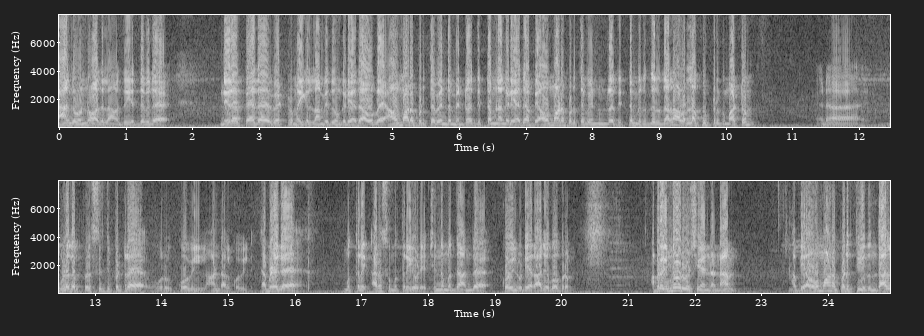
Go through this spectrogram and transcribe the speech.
நாங்கள் ஒன்றும் அதெல்லாம் வந்து எந்தவித நிற பேத வேற்றுமைகள்லாம் எதுவும் கிடையாது. அவரை அவமானப்படுத்த வேண்டும் என்ற திட்டம்லாம் கிடையாது. அப்படி அவமானப்படுத்த வேண்டும்ன்ற திட்டம் இருந்திருந்தாலும் அவரெல்லாம் கூப்பிட்டுருக்க மாட்டோம். உலக பிரசித்தி பெற்ற ஒரு கோவில் ஆண்டாள் கோவில் தமிழக முத்திரை அரசு முத்திரையுடைய சின்னம் வந்து அந்த கோவிலுடைய ராஜகோபுரம். அப்புறம் இன்னொரு விஷயம் என்னன்னா அப்படி அவமானப்படுத்தி இருந்தால்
